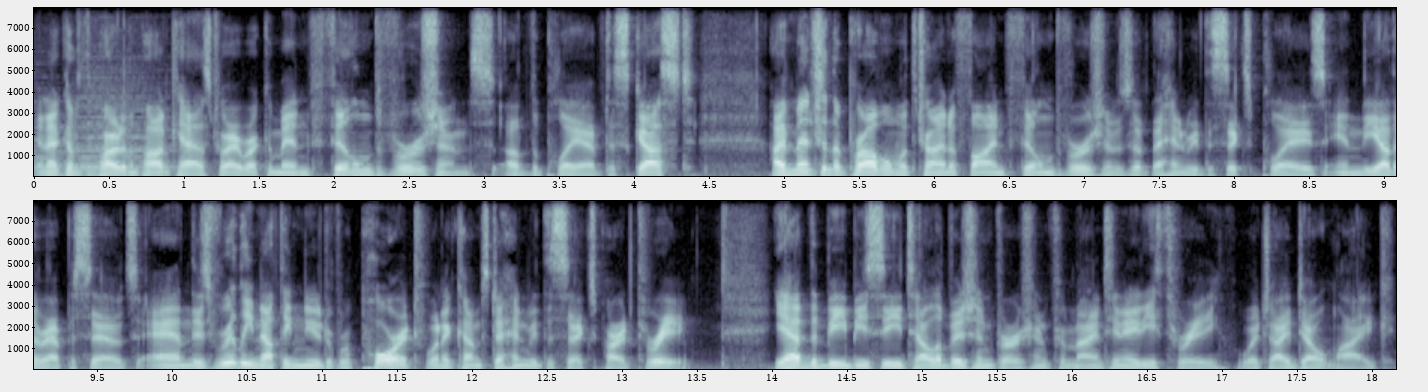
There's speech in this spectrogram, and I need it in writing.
And that comes the part of the podcast where I recommend filmed versions of the play I've discussed. I've mentioned the problem with trying to find filmed versions of the Henry VI plays in the other episodes, and there's really nothing new to report when it comes to Henry VI Part 3. You have the BBC television version from 1983, which I don't like.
